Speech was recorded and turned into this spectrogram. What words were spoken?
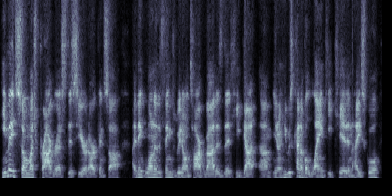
he made so much progress this year at Arkansas. I think one of the things we don't talk about is that he got, um, you know, he was kind of a lanky kid in high school.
